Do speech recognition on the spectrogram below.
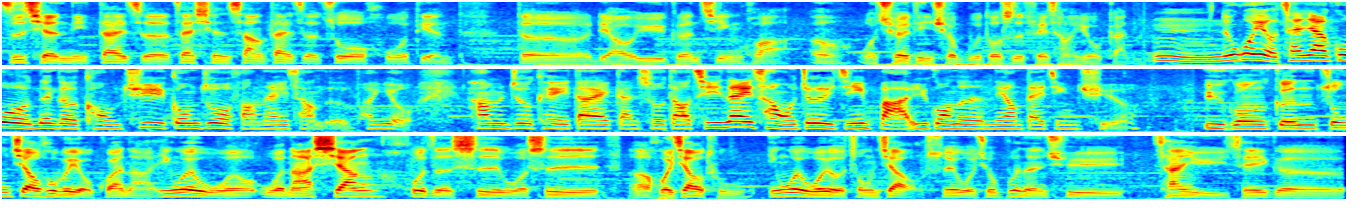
之前你带着在线上带着做火点的疗愈跟净化，嗯，我确定全部都是非常有感的。嗯，如果有参加过那个恐惧工作坊那一场的朋友，他们就可以大概感受到，其实那一场我就已经把月光的能量带进去了。玉光跟宗教会不会有关啊？因为我我拿香，或者是我是呃回教徒，因为我有宗教，所以我就不能去参与这个。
